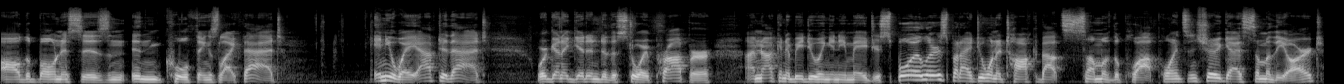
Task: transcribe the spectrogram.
all the bonuses and, and cool things like that. Anyway, after that, we're going to get into the story proper. I'm not going to be doing any major spoilers, but I do want to talk about some of the plot points and show you guys some of the art.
